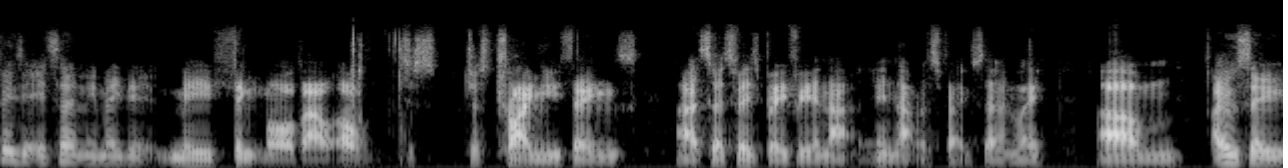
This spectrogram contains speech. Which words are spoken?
It, it certainly made it, me think more about oh, just just try new things. Uh, so I suppose bravery in that in that respect certainly. Um, I also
